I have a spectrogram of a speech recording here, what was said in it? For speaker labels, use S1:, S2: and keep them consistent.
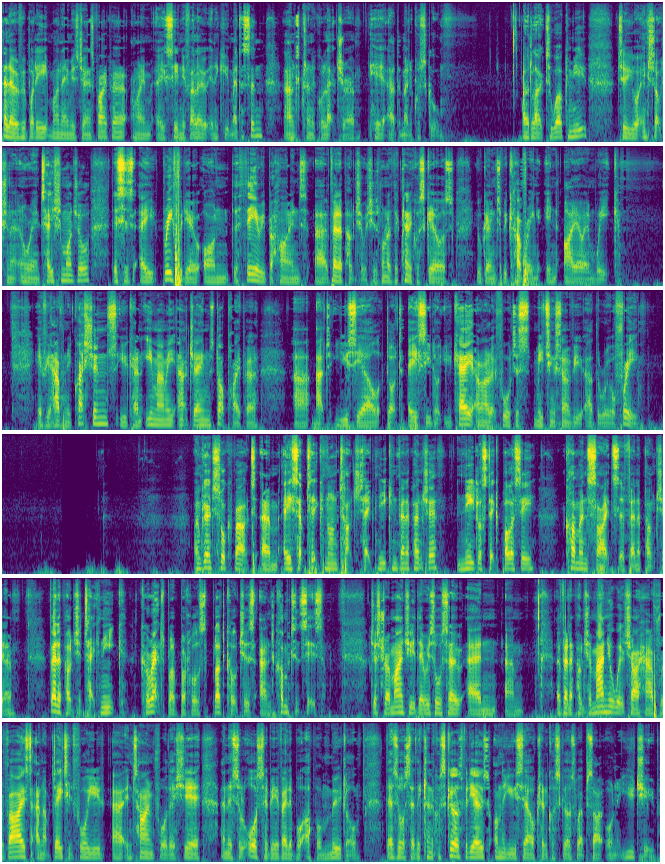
S1: Hello everybody, my name is James Piper. I'm a Senior Fellow in Acute Medicine and Clinical Lecturer here at the Medical School. I'd like to welcome you to your Introduction and Orientation module. This is a brief video on the theory behind uh, venipuncture, which is one of the clinical skills you're going to be covering in IOM week. If you have any questions, you can email me at james.piper uh, at ucl.ac.uk and I look forward to meeting some of you at the Royal Free. I'm going to talk about um, aseptic non-touch technique in venipuncture, needle stick policy, common sites of venipuncture, venipuncture technique, correct blood bottles, blood cultures and competencies. Just to remind you, there is also an, um, a venipuncture manual which I have revised and updated for you uh, in time for this year and this will also be available up on Moodle. There's also the clinical skills videos on the UCL clinical skills website on YouTube.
